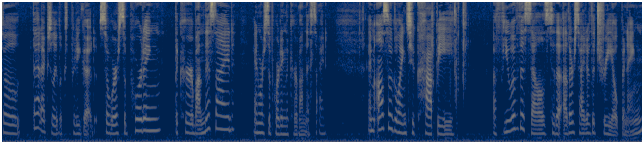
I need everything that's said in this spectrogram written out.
So that actually looks pretty good. So we're supporting the curb on this side and we're supporting the curb on this side. I'm also going to copy a few of the cells to the other side of the tree opening.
